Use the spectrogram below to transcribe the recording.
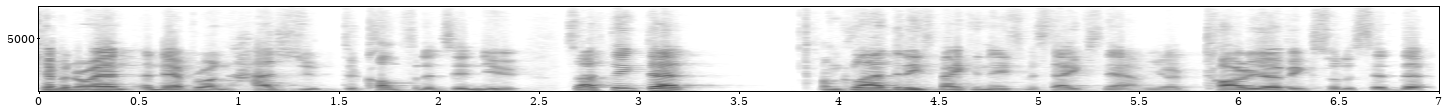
Kevin Durant and everyone has you, the confidence in you. So I think that I'm glad that he's making these mistakes now. You know, Kyrie Irving sort of said that,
